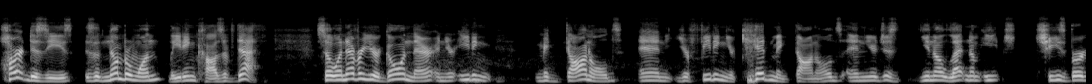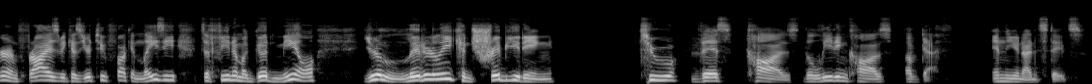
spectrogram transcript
heart disease is the number one leading cause of death. So, whenever you're going there and you're eating McDonald's and you're feeding your kid McDonald's and you're just, you know, letting them eat cheeseburger and fries because you're too fucking lazy to feed them a good meal, you're literally contributing to this cause, the leading cause of death in the United States.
